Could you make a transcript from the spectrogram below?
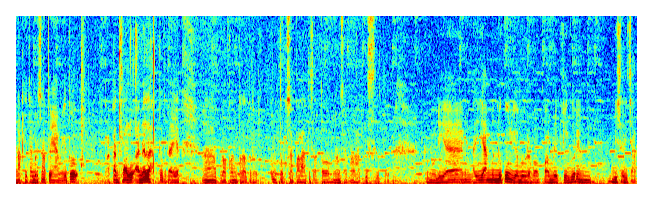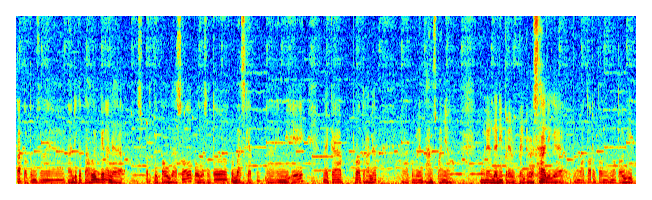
enak kita bersatu yang itu akan selalu ada lah terkait uh, pro kontra ter untuk separatis atau non separatis gitu. Kemudian yang mendukung juga beberapa public figure yang bisa dicatat atau misalnya uh, diketahui mungkin ada seperti Pau Gasol, Pau Gasol itu pebasket uh, eh, NBA, mereka pro terhadap uh, pemerintahan Spanyol. Kemudian Dani Pedrosa juga pemotor atau MotoGP,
